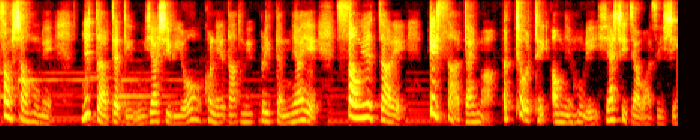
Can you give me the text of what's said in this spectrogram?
စောင့်ရှောက်မှုနဲ့မေတ္တာတက်တွေကိုရရှိပြီးတော့ခုနှစ်သားသမီးပြိတ္တများရဲ့ဆောင်ရွက်ကြတဲ့ကိစ္စတိုင်းမှာအထွတ်အထိပ်အောင်မြင်မှုတွေရရှိကြပါစေရှင်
